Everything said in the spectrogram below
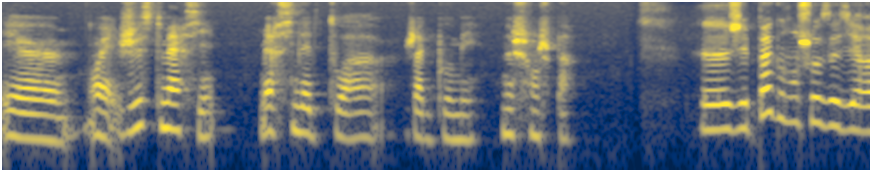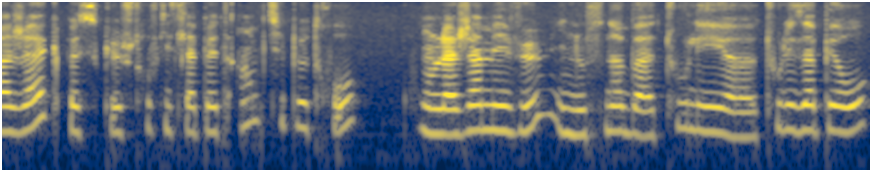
Et euh, ouais, juste merci. Merci d'être toi, Jacques Baumé. Ne change pas. Euh, j'ai pas grand chose à dire à Jacques parce que je trouve qu'il se la pète un petit peu trop. On l'a jamais vu. Il nous snob à tous les, euh, tous les apéros.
